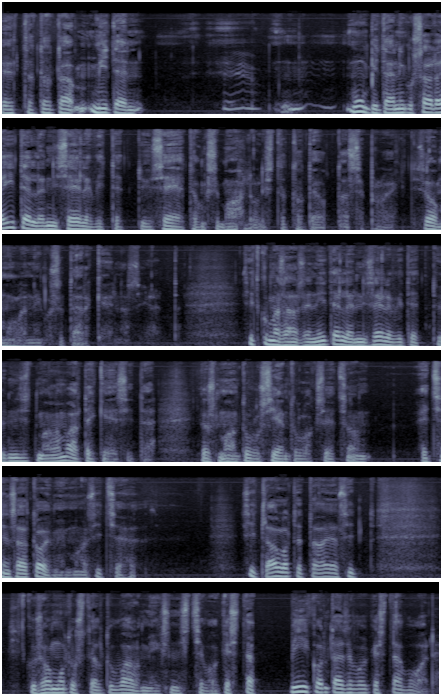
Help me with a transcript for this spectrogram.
että tota, miten mun pitää niin saada itselleni selvitettyä se, että onko se mahdollista toteuttaa se projekti. Se on mulle niin se tärkein asia. Sitten kun mä saan sen itselleni selvitettyä, niin sitten mä alan vaan tekee sitä. Jos mä oon tullut siihen tulokseen, että, se on, että sen saa toimimaan, sitten sit aloitetaan ja sitten sit kun se on mutusteltu valmiiksi, niin sit se voi kestää viikon tai se voi kestää vuoden.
